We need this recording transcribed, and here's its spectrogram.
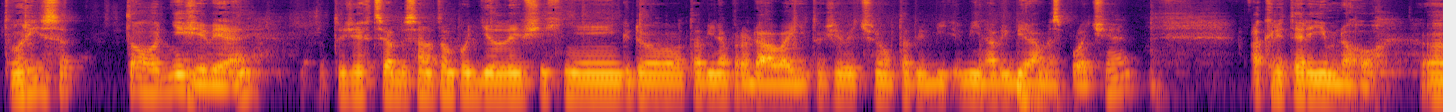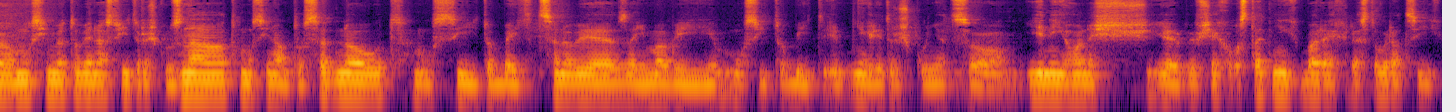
Tvoří se to hodně živě, protože chci, aby se na tom podíleli všichni, kdo ta vína prodávají, takže většinou ta vína vybíráme společně a kritérií mnoho. Eh, musíme to vinařství trošku znát, musí nám to sednout, musí to být cenově zajímavý, musí to být někdy trošku něco jiného, než je ve všech ostatních barech, restauracích.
